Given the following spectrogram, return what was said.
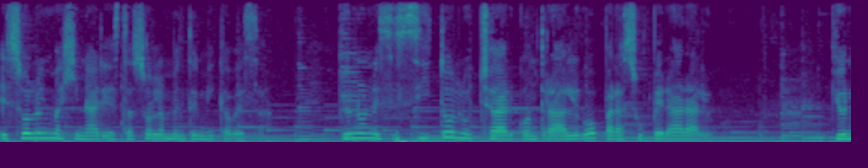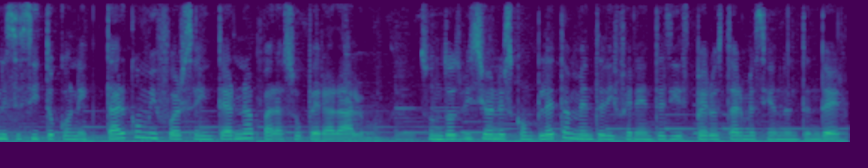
es solo imaginaria, está solamente en mi cabeza. Yo no necesito luchar contra algo para superar algo. Yo necesito conectar con mi fuerza interna para superar algo. Son dos visiones completamente diferentes y espero estarme haciendo entender.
